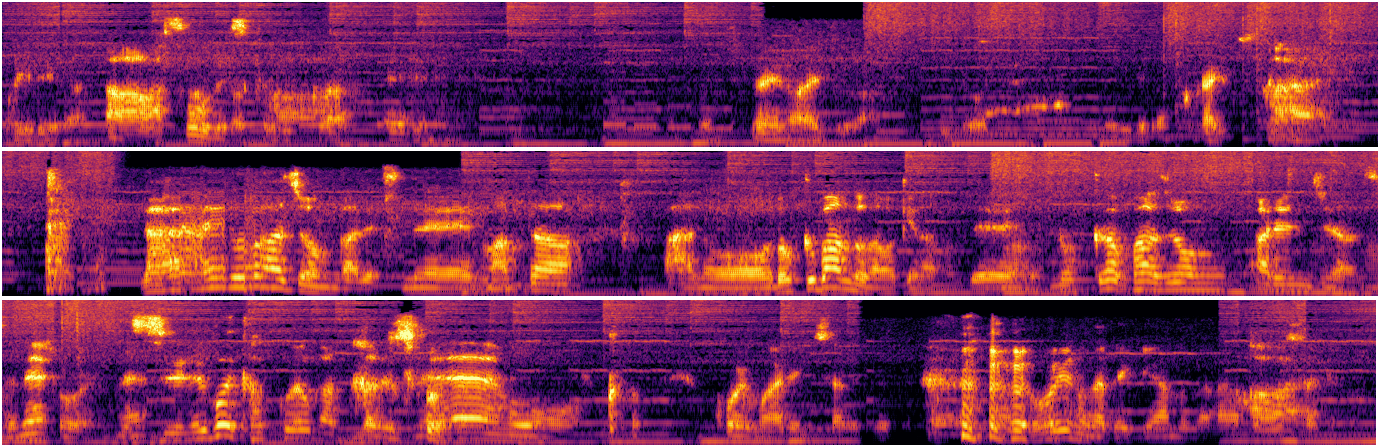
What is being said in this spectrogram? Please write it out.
思い入れが、ああ、そうですか。え本当に誓いの合図は非常に思い入れが深いですね。はい。ライブバージョンがですね、また、あの、ロックバンドなわけなので、うんロックバージョンアレンジなんですよね。そうですね。すごいかっこよかったですね、もう。声もアレンジされてどういうのが出来上がるのかなと思ってたけど、うん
